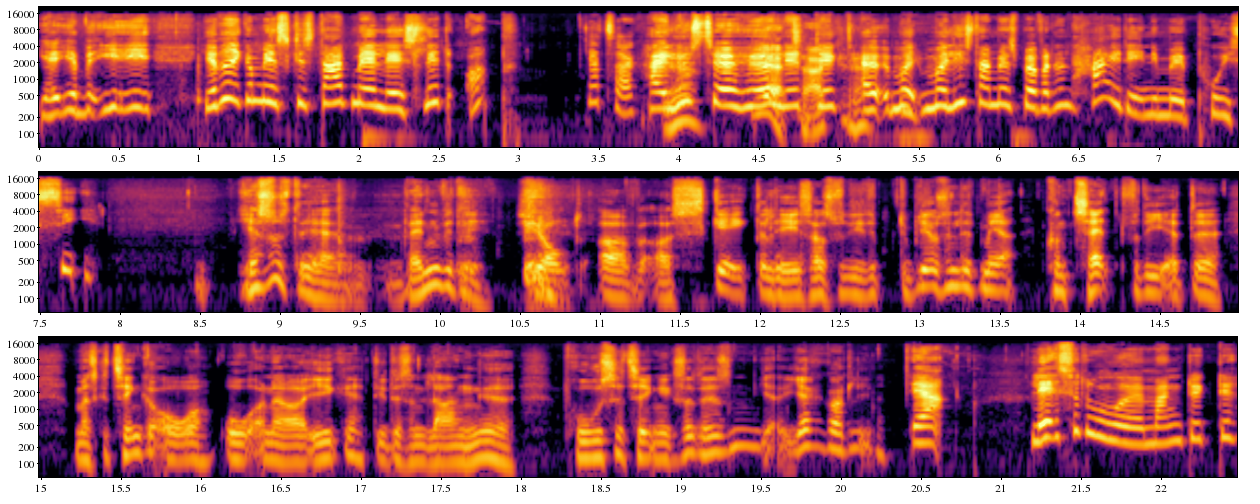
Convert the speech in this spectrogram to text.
ja, jeg, jeg, jeg, jeg ved ikke, om jeg skal starte med at læse lidt op. Ja, tak. Har I Ja. lyst til at høre Ja, lidt tak. digt? Ja. Må, må jeg lige starte med at spørge, hvordan har I det egentlig med poesi? Jeg synes, det er vanvittigt sjovt og, og skægt at læse, også fordi det, det bliver jo sådan lidt mere kontant, fordi at uh, man skal tænke over ordene og ikke de der sådan lange prosa-ting. Ikke? Så det er sådan, jeg, jeg kan godt lide det. Ja. Læser du øh, mange digte?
